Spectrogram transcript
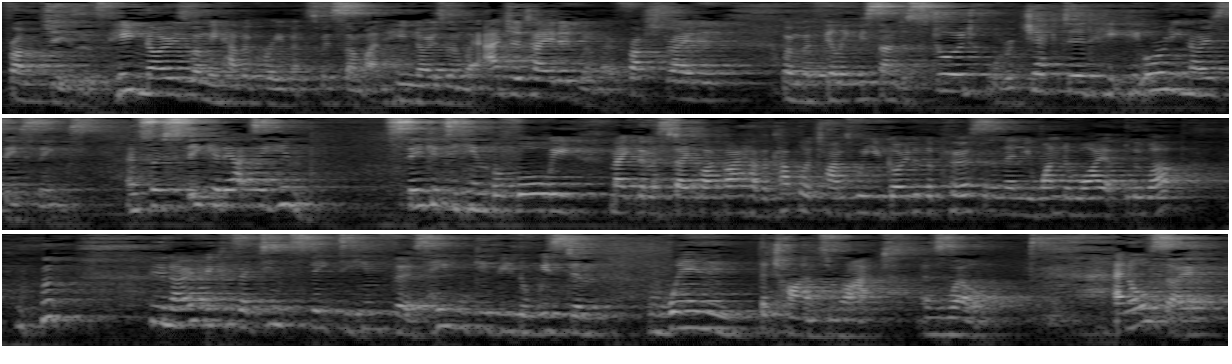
from Jesus. He knows when we have a grievance with someone. He knows when we're agitated, when we're frustrated, when we're feeling misunderstood or rejected. He, he already knows these things. And so speak it out to Him. Speak it to Him before we make the mistake, like I have a couple of times, where you go to the person and then you wonder why it blew up. you know, because I didn't speak to Him first. He will give you the wisdom when the time's right as well. And also,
